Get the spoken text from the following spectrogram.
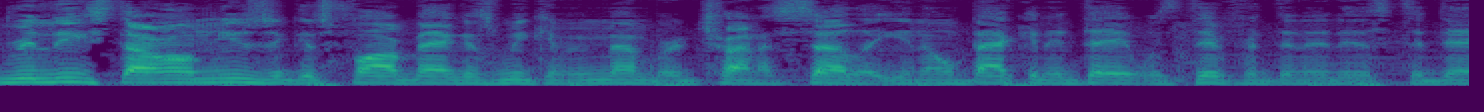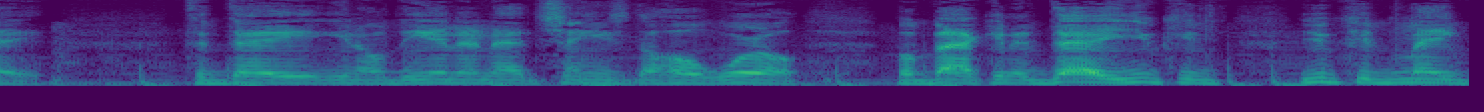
released our own music as far back as we can remember, trying to sell it. You know, back in the day, it was different than it is today. Today, you know, the internet changed the whole world. But back in the day, you could you could make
